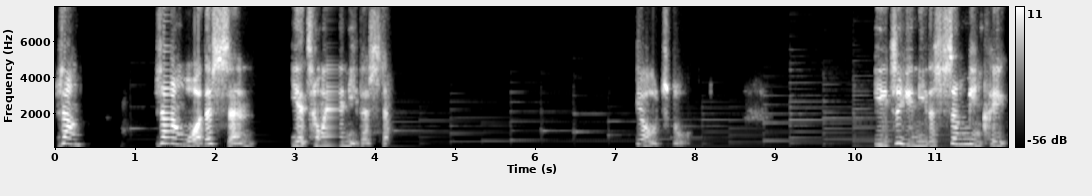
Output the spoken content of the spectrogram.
让让我的神也成为你的神，救主，以至于你的生命可以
